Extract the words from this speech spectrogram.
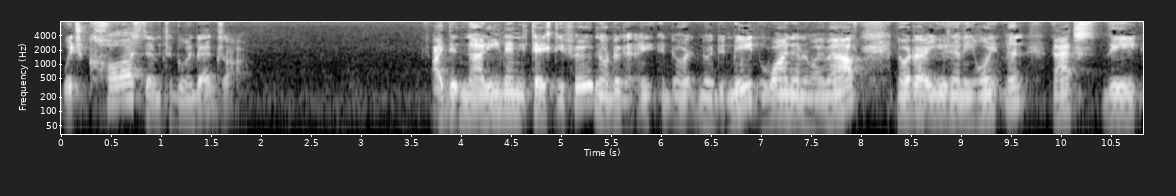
which caused them to go into exile. I did not eat any tasty food, nor did, I, nor, nor did meat wine into my mouth, nor did I use any ointment. That's the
